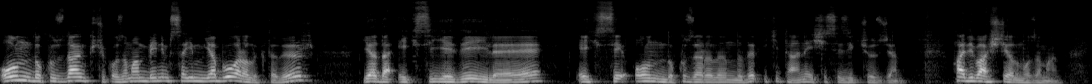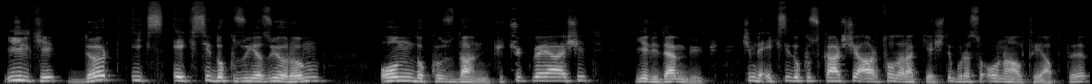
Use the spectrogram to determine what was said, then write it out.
19'dan küçük. O zaman benim sayım ya bu aralıktadır ya da eksi 7 ile eksi 19 aralığındadır. İki tane eşitsizlik çözeceğim. Hadi başlayalım o zaman. İlki 4x eksi 9'u yazıyorum. 19'dan küçük veya eşit, 7'den büyük. Şimdi eksi 9 karşıya artı olarak geçti. Burası 16 yaptı.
